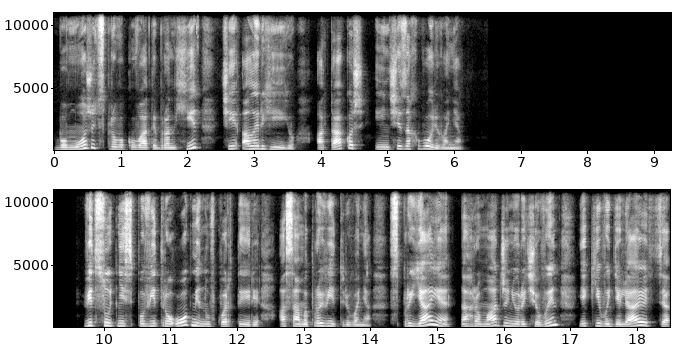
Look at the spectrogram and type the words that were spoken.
бо можуть спровокувати бронхіт чи алергію, а також інші захворювання. Відсутність повітрообміну в квартирі, а саме провітрювання, сприяє нагромадженню речовин, які виділяються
